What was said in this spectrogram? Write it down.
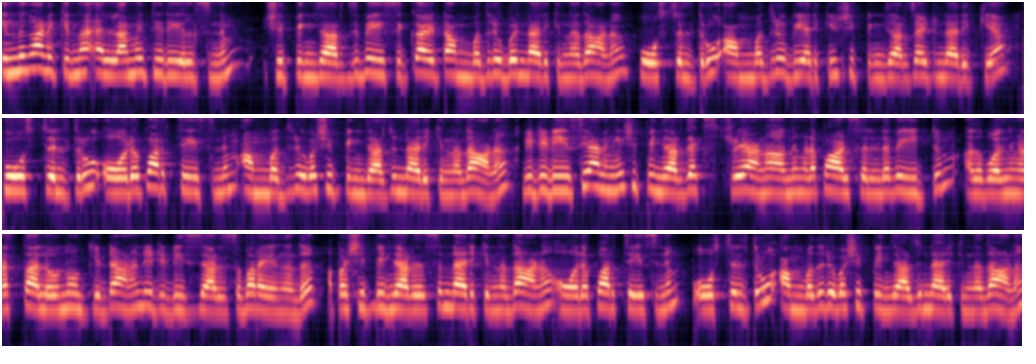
ഇന്ന് കാണിക്കുന്ന എല്ലാ മെറ്റീരിയൽസിനും ഷിപ്പിംഗ് ചാർജ് ബേസിക് ആയിട്ട് അമ്പത് രൂപ ഉണ്ടായിരിക്കുന്നതാണ്. പോസ്റ്റൽ ത്രൂ അമ്പത് രൂപയായിരിക്കും ഷിപ്പിംഗ് ചാർജ് ആയിട്ട് ഉണ്ടായിരിക്കുക. പോസ്റ്റൽ ത്രൂ ഓരോ പർച്ചേസിനും അമ്പത് രൂപ ഷിപ്പിംഗ് ചാർജ് ഉണ്ടായിരിക്കുന്നതാണ്. ഡി ടി ഡി സി ആണെങ്കിൽ ഷിപ്പിംഗ് ചാർജ് എക്സ്ട്രാ ആണ്. അത് നിങ്ങളുടെ പാഴ്സലിന്റെ വെയിറ്റും അതുപോലെ നിങ്ങളുടെ സ്ഥലവും നോക്കിയിട്ടാണ് D T D C charges പറയുന്നത്. അപ്പോൾ ഷിപ്പിംഗ് ചാർജസ് ഉണ്ടായിരിക്കുന്നതാണ്. ഓരോ പർച്ചേസിനും പോസ്റ്റൽ ത്രൂ അമ്പത് രൂപ ഷിപ്പിംഗ് ചാർജ് ഉണ്ടായിരിക്കുന്നതാണ്.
